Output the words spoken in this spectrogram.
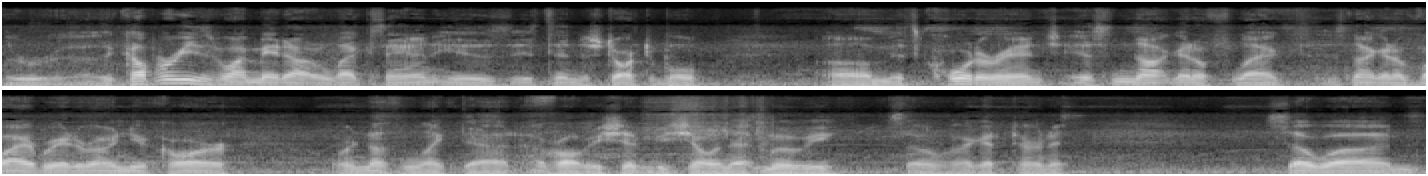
the, the couple reasons why I made out of Lexan is it's indestructible. Um, it's quarter inch. It's not to flex. It's not to vibrate around your car or nothing like that. I probably shouldn't be showing that movie, so I got to turn it. So, um,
